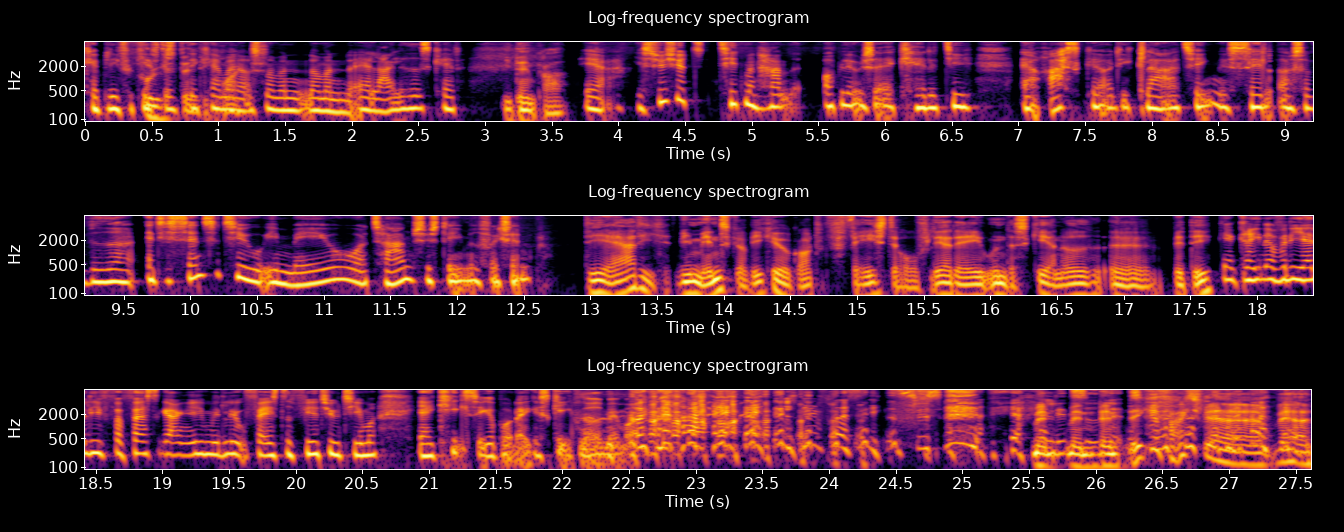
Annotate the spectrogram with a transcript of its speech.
kan blive forgiftet. Det kan man også, når man, når man er lejlighedskat. I den grad. Ja. Jeg synes jo tit, man har oplevelse af, at katte de er raske, og de klarer tingene selv og så videre. Er de sensitive i mave- og tarmsystemet for eksempel? Det er de. Vi mennesker, vi kan jo godt faste over flere dage, uden der sker noget øh, ved det. Jeg griner, fordi jeg lige for første gang i mit liv fastet 24 timer. Jeg er ikke helt sikker på, at der ikke er sket noget med mig. lige præcis. Jeg synes, jeg Men, lidt men, men sidelæns. det kan faktisk være, være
